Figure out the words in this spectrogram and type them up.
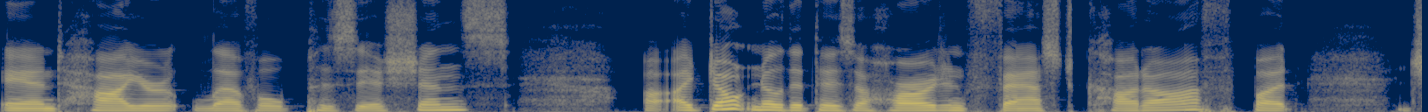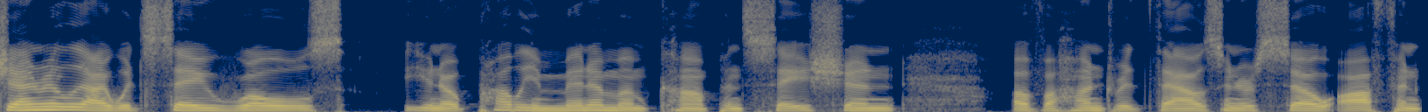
and higher level positions. Uh, I don't know that there's a hard and fast cutoff, but generally I would say roles, you know, probably minimum compensation of a hundred thousand or so, often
